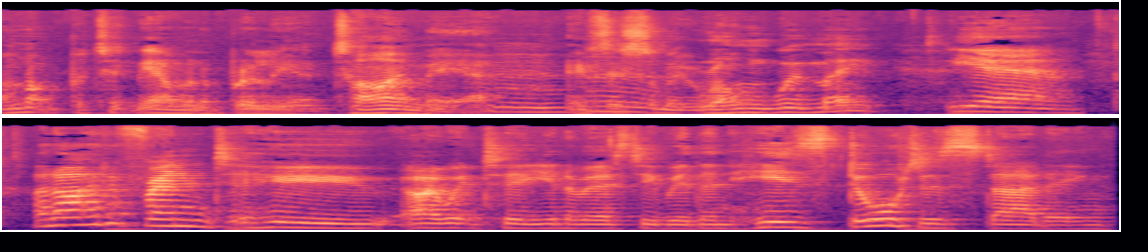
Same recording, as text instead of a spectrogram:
I'm not particularly having a brilliant time here. Is there something wrong with me? Yeah, and I had a friend who I went to university with, and his daughter's starting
